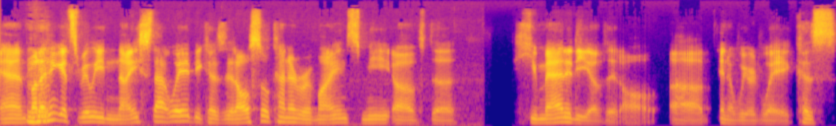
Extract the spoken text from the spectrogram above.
and but mm-hmm. i think it's really nice that way because it also kind of reminds me of the humanity of it all uh, in a weird way because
